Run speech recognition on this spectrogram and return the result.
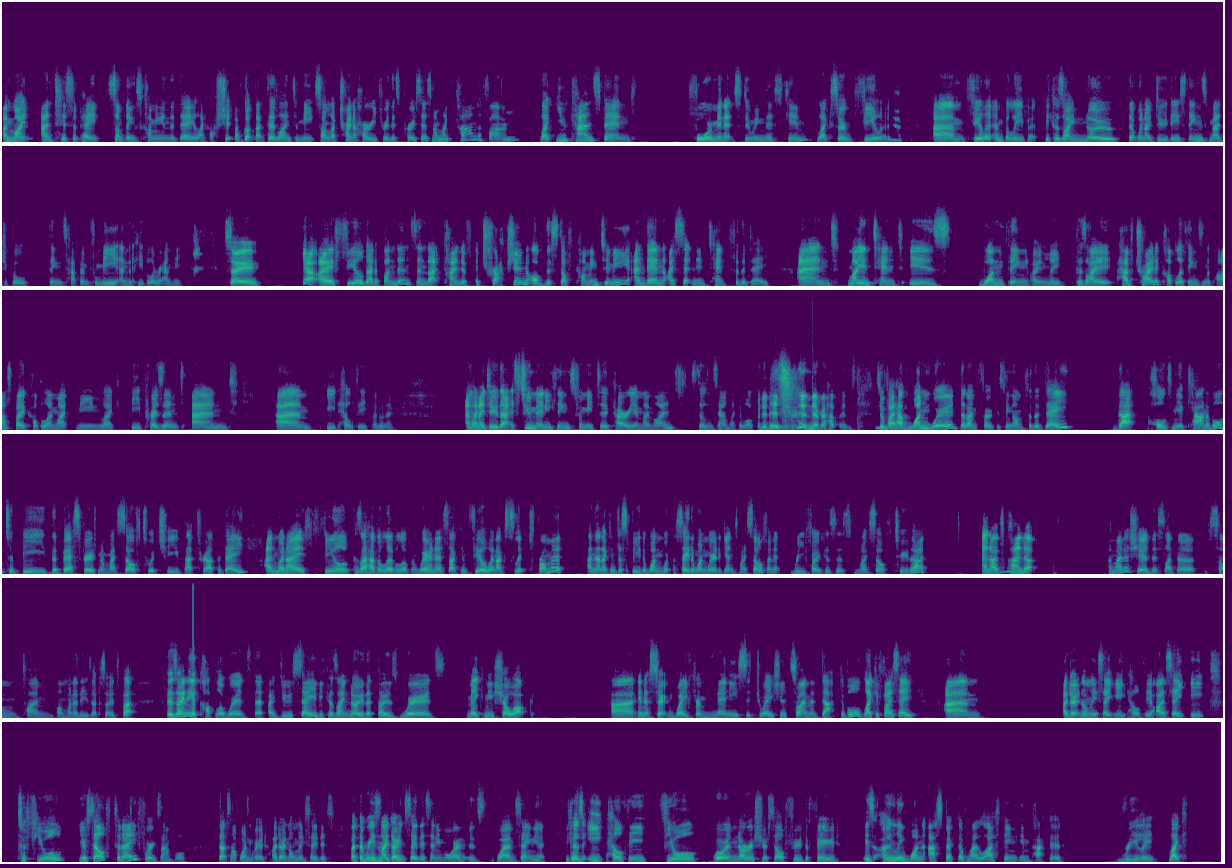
i might anticipate something's coming in the day like oh shit i've got that deadline to meet so i'm like trying to hurry through this process and i'm like calm the phone mm-hmm. like you can spend four minutes doing this kim. Like so feel it. Yeah. um feel it and believe it. Because i know that when i do these things magical things happen for me and the people around me. So yeah, I feel that abundance and that kind of attraction of the stuff coming to me. And then I set an intent for the day. And my intent is one thing only because I have tried a couple of things in the past. By a couple, I might mean like be present and um, eat healthy. I don't know. And when I do that, it's too many things for me to carry in my mind. Doesn't sound like a lot, but it is. it never happens. So if I have one word that I'm focusing on for the day, that holds me accountable to be the best version of myself to achieve that throughout the day. And when I feel, because I have a level of awareness, I can feel when I've slipped from it. And then I can just be the one, say the one word again to myself, and it refocuses myself to that. And I've mm-hmm. kind of I might have shared this like a sometime on one of these episodes, but there's only a couple of words that I do say because I know that those words make me show up uh, in a certain way for many situations. So I'm adaptable. Like if I say, um, I don't normally say eat healthy, I say eat to fuel yourself today, for example. That's not one word. I don't normally say this. But the reason I don't say this anymore is why I'm saying it because eat healthy, fuel, or nourish yourself through the food is only one aspect of my life being impacted really. Like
